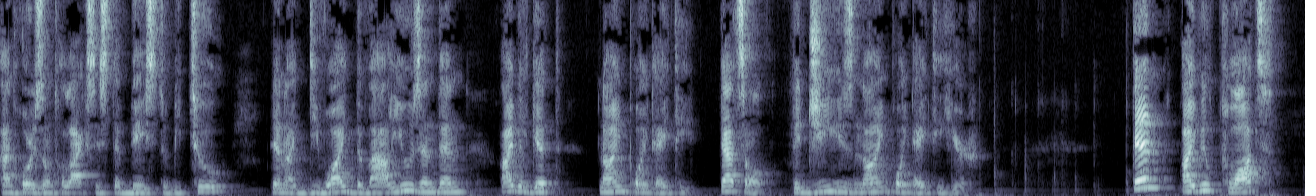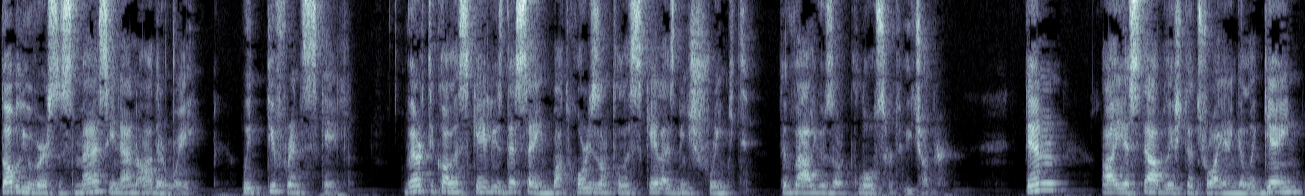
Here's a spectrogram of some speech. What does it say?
and horizontal axis the base to be 2. Then I divide the values and then I will get 9.80. That's all. The G is 9.80 here. Then I will plot W versus mass in another way with different scale. Vertical scale is the same, but horizontal scale has been shrinked the values are closer to each other. Then I establish the triangle again.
